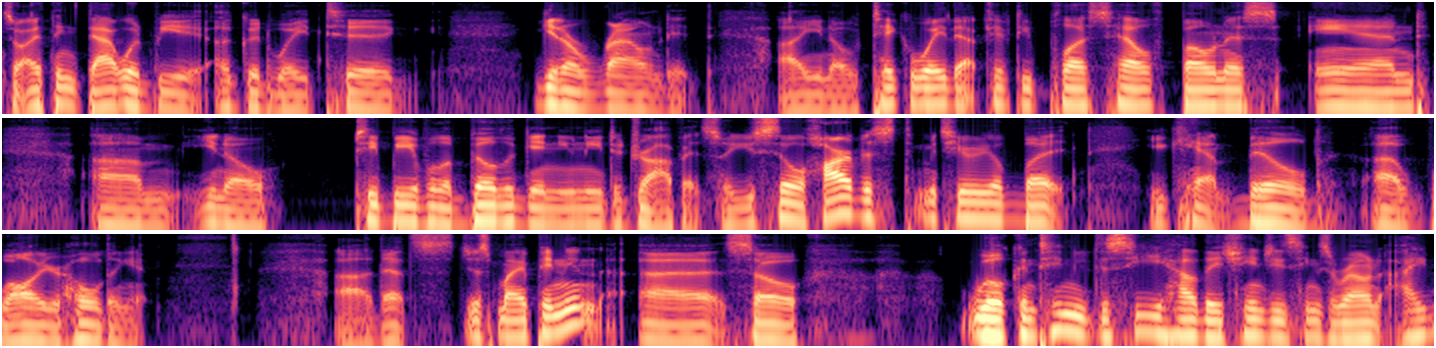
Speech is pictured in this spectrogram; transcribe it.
So I think that would be a good way to get around it. Uh, you know, take away that 50 plus health bonus and um, you know, to be able to build again, you need to drop it. So you still harvest material, but you can't build uh, while you're holding it. Uh, that's just my opinion. Uh, so we'll continue to see how they change these things around. I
